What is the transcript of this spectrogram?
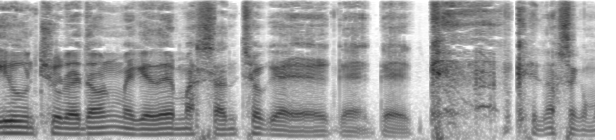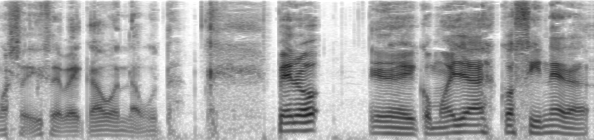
y un chuletón me quedé más ancho que, que, que, no sé cómo se dice, me cago en la puta. Pero eh, como ella es cocinera,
